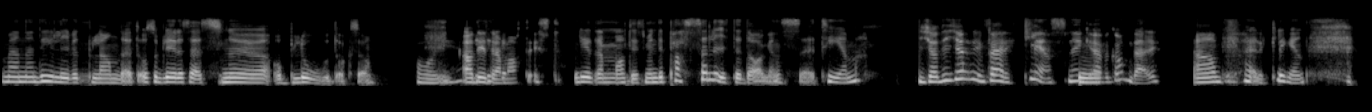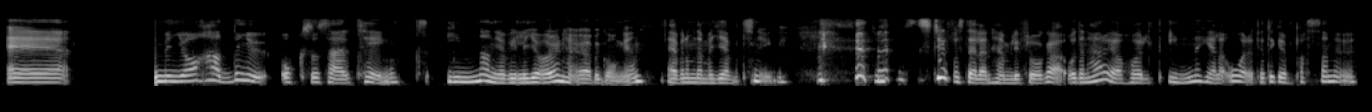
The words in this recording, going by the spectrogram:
men det är livet på landet och så blir det så här snö och blod också. Oj, ja det är dramatiskt. Det är dramatiskt men det passar lite dagens eh, tema. Ja det gör det verkligen. Snygg mm. övergång där. Ja verkligen. Eh, men jag hade ju också så här tänkt innan jag ville göra den här övergången, även om den var jävligt snygg. Måste jag få ställa en hemlig fråga och den här har jag hållit inne hela året. Jag tycker den passar nu.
